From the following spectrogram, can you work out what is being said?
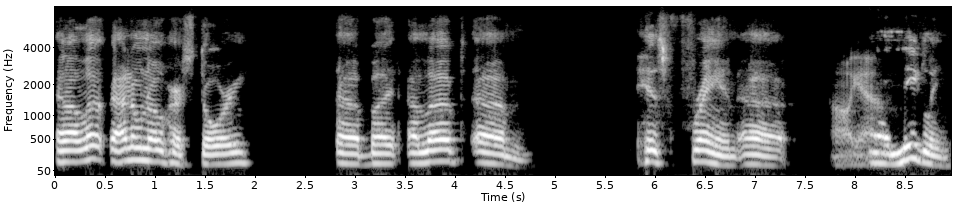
and I love. I don't know her story, uh, but I loved um, his friend. Uh, oh yeah, uh, Neagley.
